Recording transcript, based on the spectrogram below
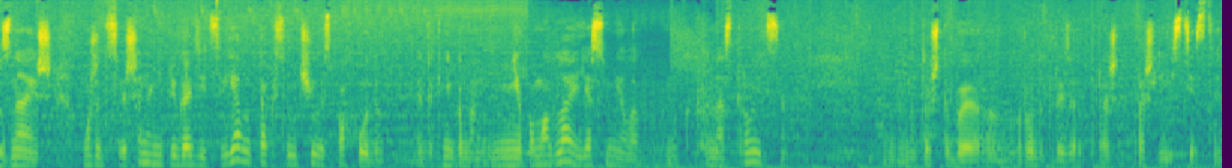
знаешь, может совершенно не пригодиться. Я вот так все училась по ходу. Эта книга мне помогла, и я сумела ну, как-то настроиться на то, чтобы э, роды прошли естественно.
